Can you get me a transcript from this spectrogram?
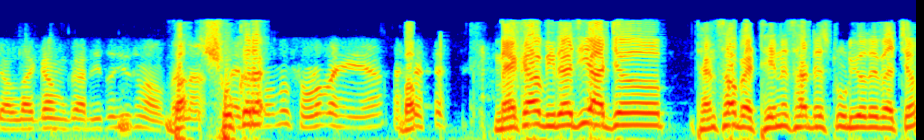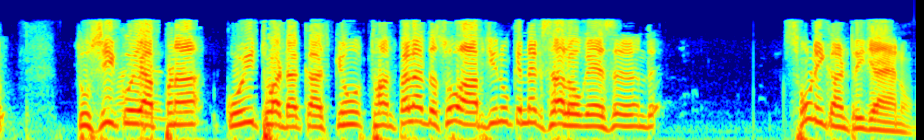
ਚੱਲਦਾ ਕੰਮ ਕਰ ਜੀ? ਤੁਸੀਂ ਸੁਣਾਓ ਬਸ ਸ਼ੁਕਰ। ਤੁਹਾਨੂੰ ਸੁਣ ਰਹੇ ਆ ਮੈਂ ਕਿਹਾ ਵੀਰਾ ਜੀ ਅੱਜ ਥੈਂਸਾ ਬੈਠੇ ਨੇ ਸਾਡੇ ਸਟੂਡੀਓ ਦੇ ਵਿੱਚ। ਤੁਸੀਂ ਕੋਈ ਆਪਣਾ ਕੋਈ ਤੁਹਾਡਾ ਕਸ ਕਿਉਂ ਤੁਹਾਨੂੰ ਪਹਿਲਾਂ ਦੱਸੋ ਆਪ ਜੀ ਨੂੰ ਕਿੰਨੇ ਸਾਲ ਹੋ ਗਏ ਇਸ ਸੋਹਣੀ ਕੰਟਰੀ ਚ ਆਇਆ ਨੂੰ?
